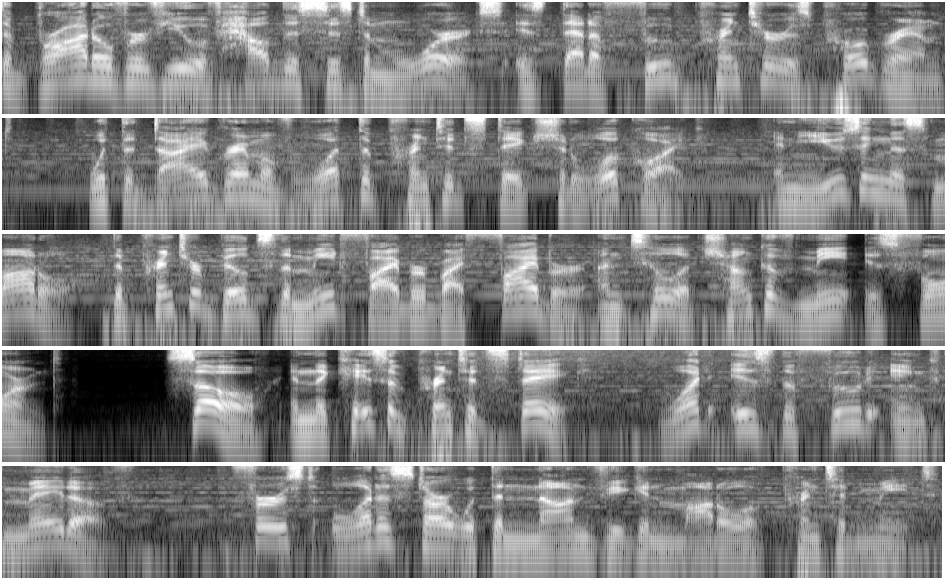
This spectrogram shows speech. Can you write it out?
The broad overview of how this system works is that a food printer is programmed with the diagram of what the printed steak should look like. And using this model, the printer builds the meat fiber by fiber until a chunk of meat is formed. So, in the case of printed steak, what is the food ink made of? First, let us start with the non-vegan model of printed meat.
